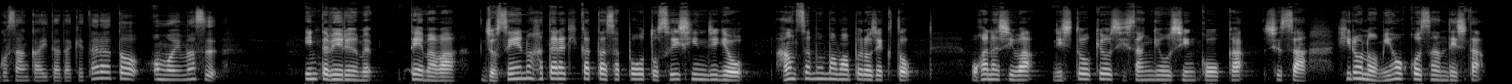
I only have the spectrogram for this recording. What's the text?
ご参加いただけたらと思います。インタビュールームテーマは女性の働き方サポート推進事業ハンサムママプロジェクト。お話は西東京市産業振興課主査広野美穂子さんでした。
